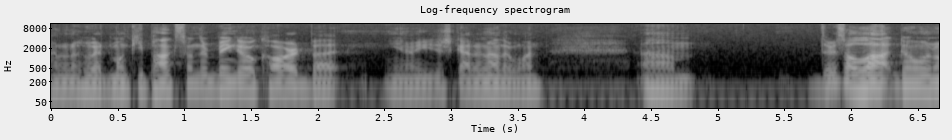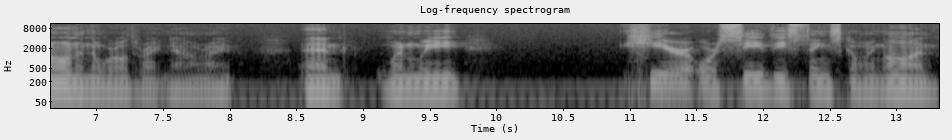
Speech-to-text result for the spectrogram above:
I don't know who had monkeypox on their bingo card, but you know, you just got another one. Um, there's a lot going on in the world right now, right? And when we hear or see these things going on,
